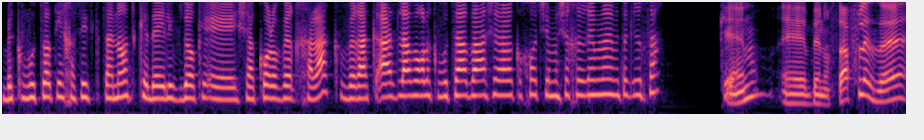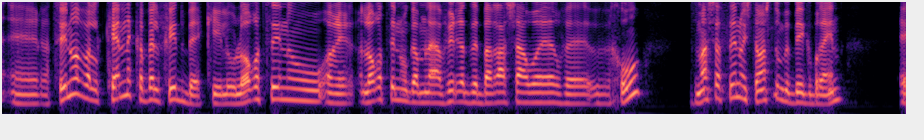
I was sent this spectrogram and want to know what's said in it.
בקבוצות יחסית קטנות כדי לבדוק אה, שהכל עובר חלק, ורק אז לעבור לקבוצה הבאה של הלקוחות שמשחררים להם את הגרסה? כן, אה, בנוסף לזה אה, רצינו אבל כן לקבל פידבק, כאילו לא רצינו, הרי לא רצינו גם להעביר את זה בראש האוור וכו'. אז מה שעשינו השתמשנו בביג בריין אה,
